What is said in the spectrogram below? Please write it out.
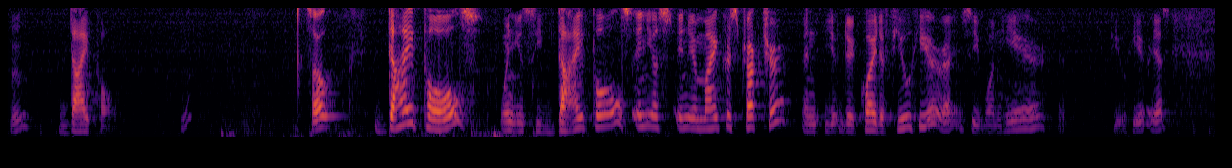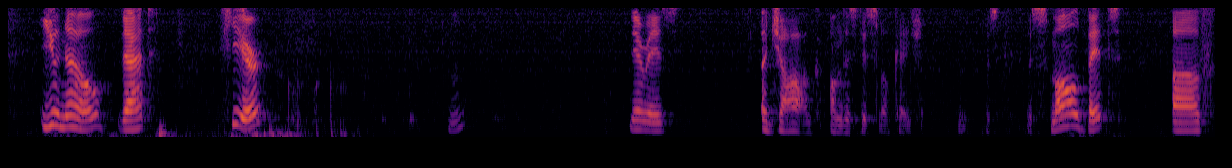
Hmm? Dipole. So dipoles, when you see dipoles in your, in your microstructure, and you, there are quite a few here, right? You see one here, a few here, yes. You know that here hmm, there is a jog on this dislocation. A small bit of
